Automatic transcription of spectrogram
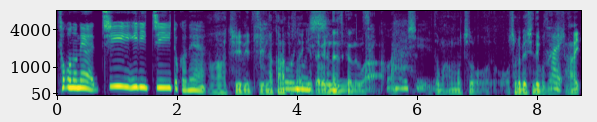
そこのねチー入りチーとかね。ああチーリチーなかなか最近食べれないですからね。最わ高に美味しい糸満もちょっと恐るべしでございました。はい、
